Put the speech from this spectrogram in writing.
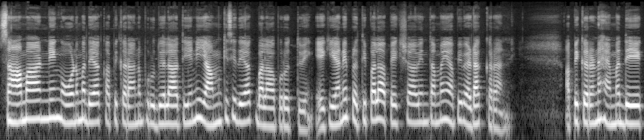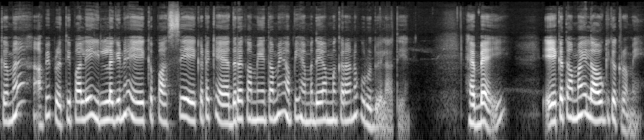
සාමාන්‍යයෙන් ඕනම දෙයක් අපි කරන්න පුරුදු වෙලා තියෙන යම් කිසි දෙයක් බලාපොරොත්තුවෙන්. ඒ කියන්නේ ප්‍රතිඵල අපේක්ෂාවෙන් තමයි අපි වැඩක් කරන්නේ. අපි කරන හැම දෙයකම අපි ප්‍රතිඵලයේ ඉල්ලගෙන ඒක පස්සේ ඒකට කෑදරකමේ තමයි අපි හැම දෙයක්ම කරන්න පුරුදු වෙලා තියෙන්නේ. හැබැයි ඒක තමයි ලෞකික ක්‍රමය.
